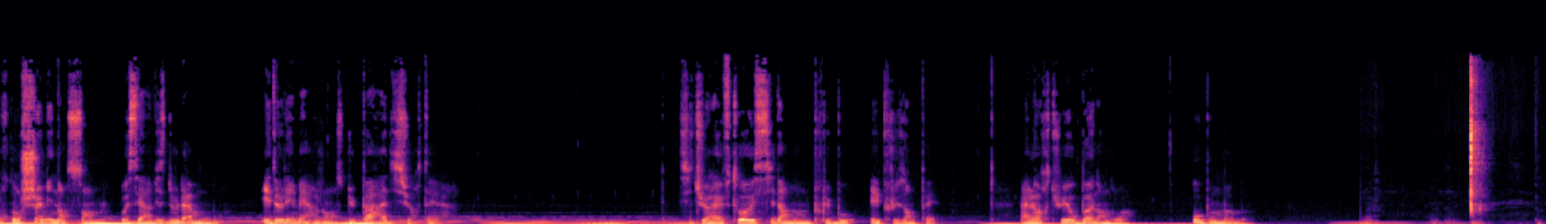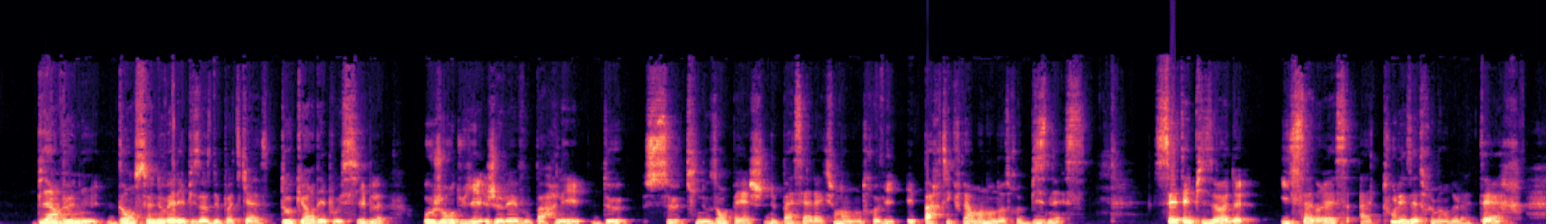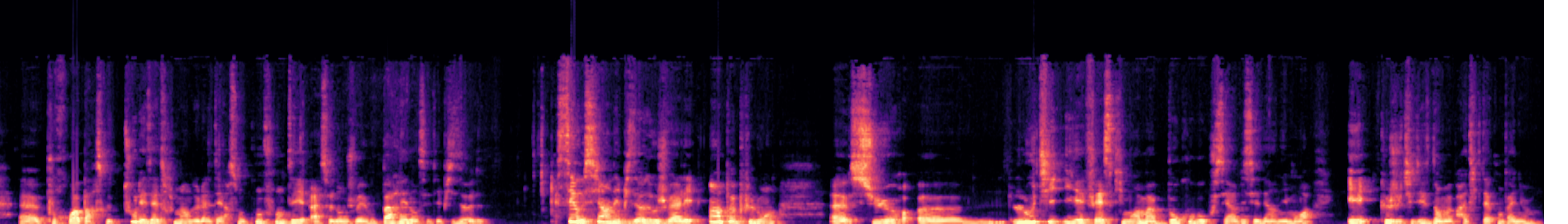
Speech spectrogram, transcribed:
pour qu'on chemine ensemble au service de l'amour et de l'émergence du paradis sur Terre. Si tu rêves toi aussi d'un monde plus beau et plus en paix, alors tu es au bon endroit, au bon moment. Bienvenue dans ce nouvel épisode de podcast d'Au des possibles. Aujourd'hui, je vais vous parler de ce qui nous empêche de passer à l'action dans notre vie et particulièrement dans notre business. Cet épisode, il s'adresse à tous les êtres humains de la Terre. Euh, pourquoi? Parce que tous les êtres humains de la Terre sont confrontés à ce dont je vais vous parler dans cet épisode. C'est aussi un épisode où je vais aller un peu plus loin euh, sur euh, l'outil IFS qui moi m'a beaucoup beaucoup servi ces derniers mois et que j'utilise dans ma pratique d'accompagnement.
